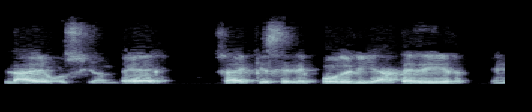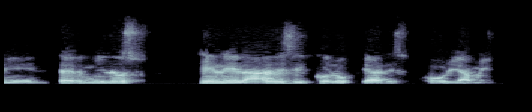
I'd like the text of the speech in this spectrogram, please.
la devoción de él. O sea, que se le podría pedir en términos generales y coloquiales, obviamente.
